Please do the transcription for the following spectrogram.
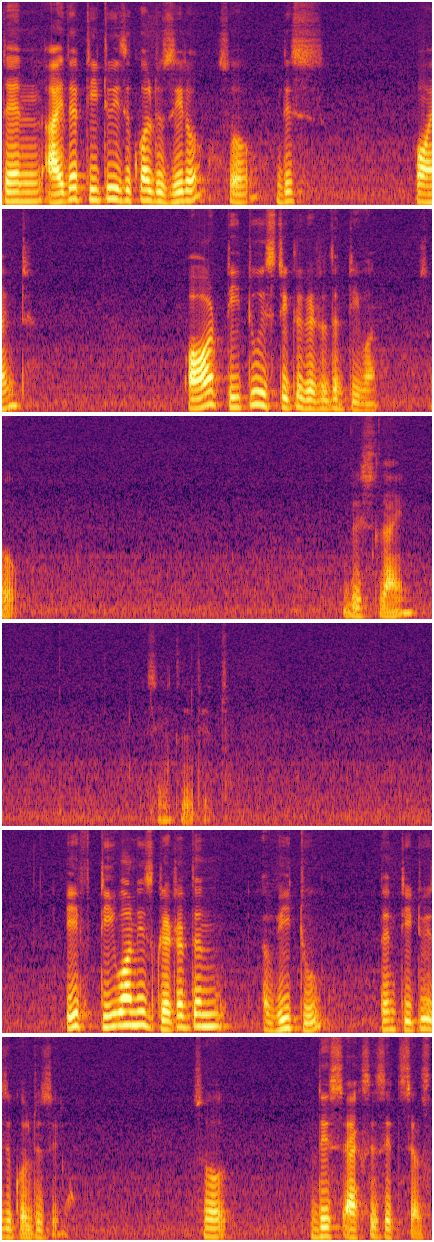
then either T 2 is equal to 0. So, this point or T 2 is strictly greater than T 1. So, this line is included. If T 1 is greater than uh, V 2, then T 2 is equal to 0. So, this axis itself.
